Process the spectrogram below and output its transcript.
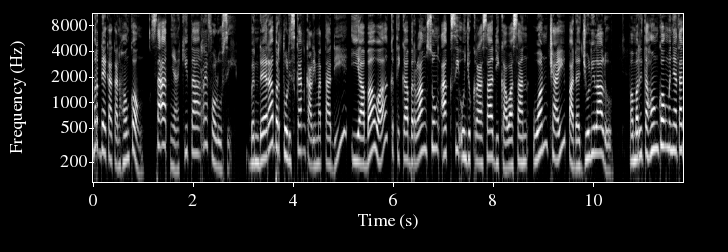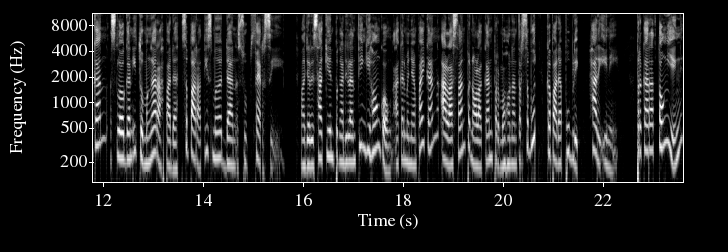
Merdekakan Hong Kong, saatnya kita revolusi. Bendera bertuliskan kalimat tadi ia bawa ketika berlangsung aksi unjuk rasa di kawasan Won Chai pada Juli lalu. Pemerintah Hong Kong menyatakan slogan itu mengarah pada separatisme dan subversi. Majelis Hakim Pengadilan Tinggi Hong Kong akan menyampaikan alasan penolakan permohonan tersebut kepada publik hari ini. Perkara Tong Ying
